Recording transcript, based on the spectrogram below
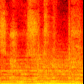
It's just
